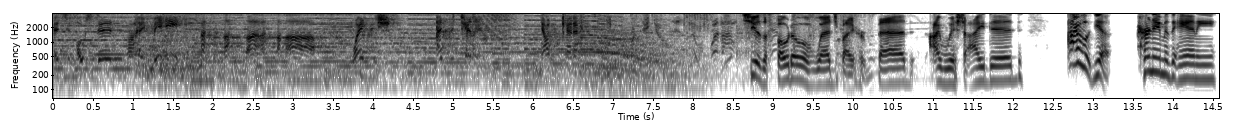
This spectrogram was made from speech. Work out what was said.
it's hosted by me, Wedge, and Timmons. Young cadets, She has a photo of Wedge by her bed. I wish I did. I would, yeah. Her name is Annie.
